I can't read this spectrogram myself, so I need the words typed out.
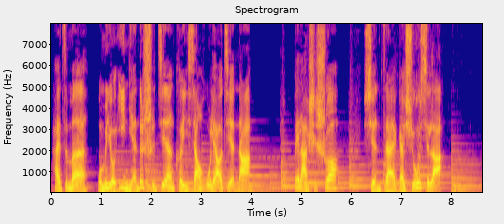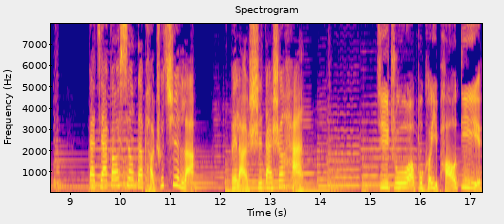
孩子们，我们有一年的时间可以相互了解呢。贝老师说。现在该休息了。大家高兴地跑出去了。贝老师大声喊：“记住，不可以刨地，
